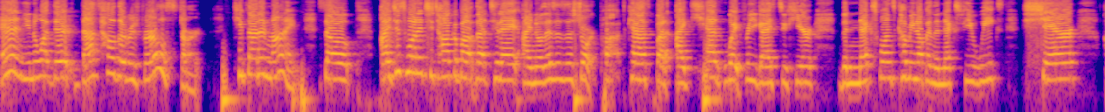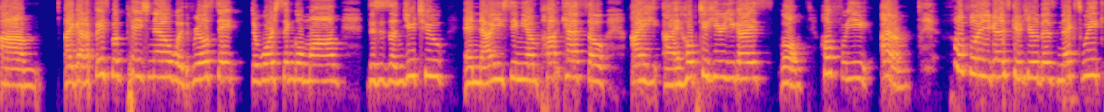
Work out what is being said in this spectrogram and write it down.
and you know what? There, that's how the referrals start keep that in mind. So I just wanted to talk about that today. I know this is a short podcast, but I can't wait for you guys to hear the next ones coming up in the next few weeks. Share. Um, I got a Facebook page now with real estate divorce single mom. This is on YouTube. And now you see me on podcast. So I I hope to hear you guys. Well, hopefully, I don't hopefully you guys can hear this next week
